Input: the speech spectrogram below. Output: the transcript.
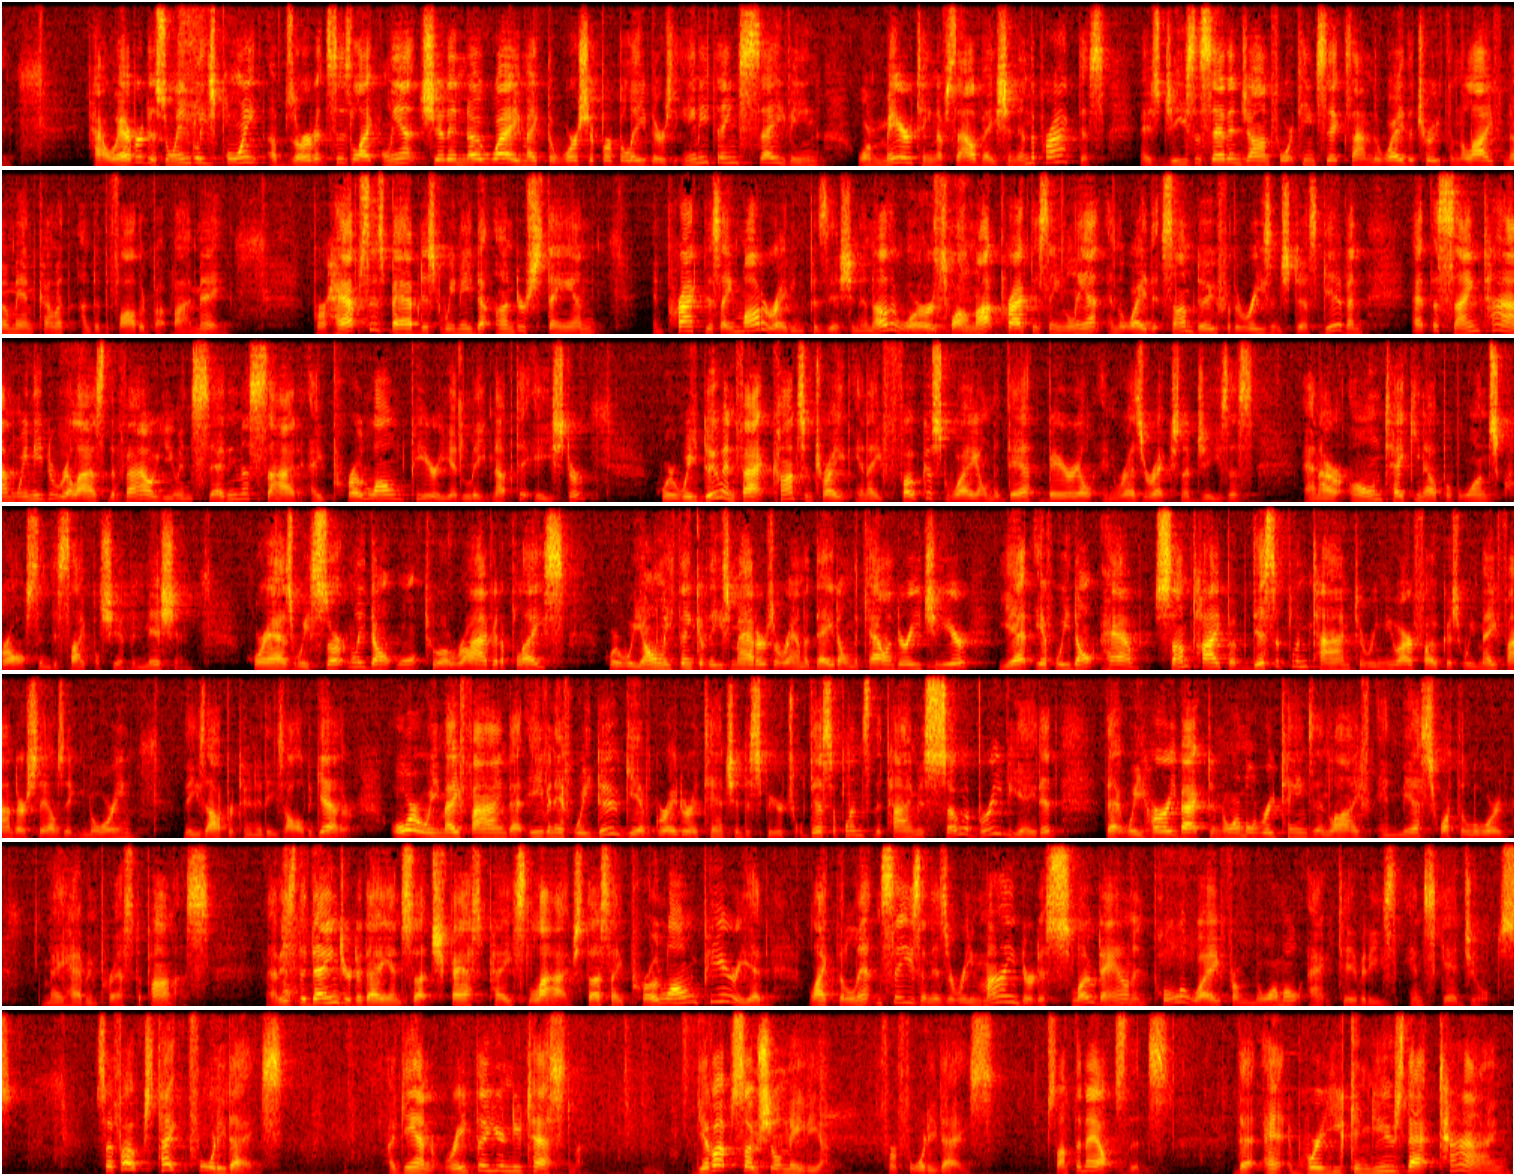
However, to Zwingli's point, observances like Lent should in no way make the worshiper believe there's anything saving or meriting of salvation in the practice. As Jesus said in John 14, 6, I am the way, the truth, and the life. No man cometh unto the Father but by me. Perhaps as Baptists, we need to understand and practice a moderating position. In other words, while not practicing Lent in the way that some do for the reasons just given, at the same time, we need to realize the value in setting aside a prolonged period leading up to Easter where we do, in fact, concentrate in a focused way on the death, burial, and resurrection of Jesus and our own taking up of one's cross in discipleship and mission. Whereas we certainly don't want to arrive at a place where we only think of these matters around a date on the calendar each year Yet, if we don't have some type of disciplined time to renew our focus, we may find ourselves ignoring these opportunities altogether. Or we may find that even if we do give greater attention to spiritual disciplines, the time is so abbreviated that we hurry back to normal routines in life and miss what the Lord may have impressed upon us. That is the danger today in such fast paced lives. Thus, a prolonged period like the Lenten season, is a reminder to slow down and pull away from normal activities and schedules. So, folks, take 40 days. Again, read through your New Testament. Give up social media for 40 days. Something else that's that where you can use that time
